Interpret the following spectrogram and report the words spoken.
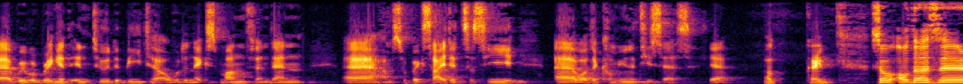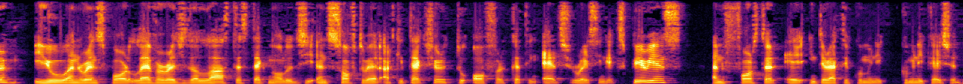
uh, we will bring it into the beta over the next month and then i'm super excited to see what the community says. Yeah. Okay. So how does uh, you and Rennsport leverage the latest technology and software architecture to offer cutting-edge racing experience and foster a interactive communi- communication,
